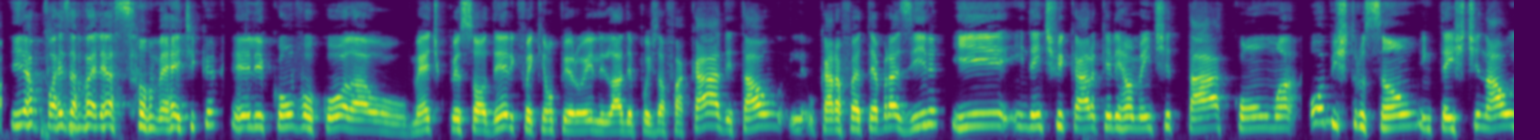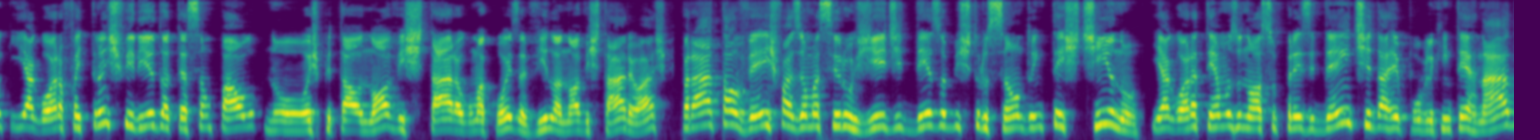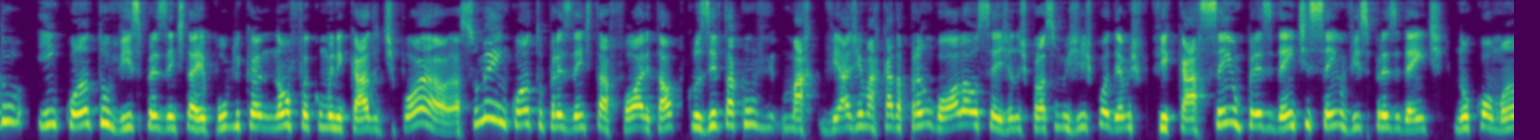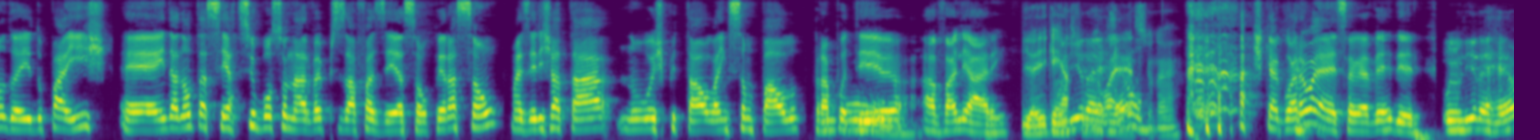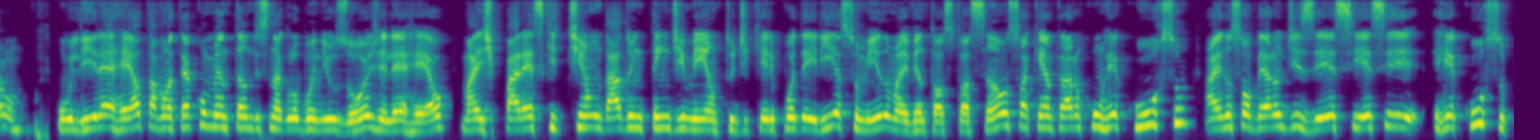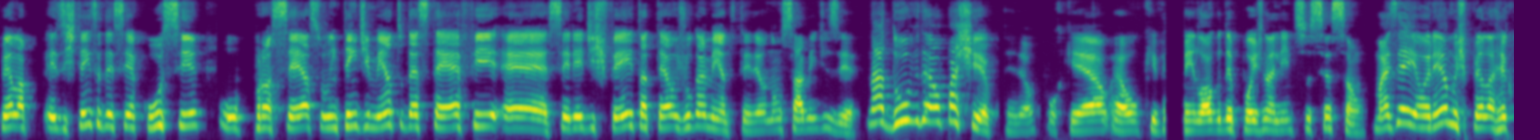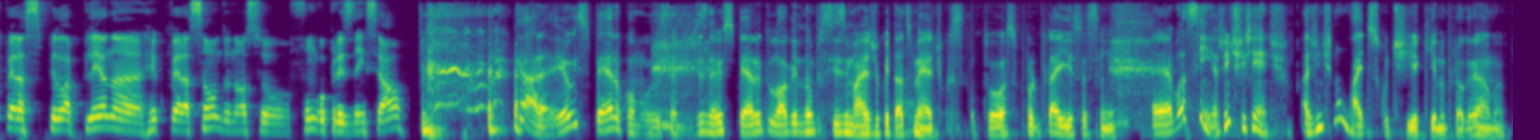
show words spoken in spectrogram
e após a avaliação médica, ele convocou lá o médico pessoal dele, que foi quem operou ele lá depois da facada e tal. O cara foi até Brasília e identificaram que ele realmente tá com uma obstrução intestinal e agora foi transferido até São Paulo, no hospital Nove Star, alguma coisa, Vila Nove Star, eu acho, para talvez fazer uma cirurgia de desobstrução do intestino. E agora temos o nosso presidente da República internado, enquanto o vice-presidente da República não foi comunicado, tipo, ah, assume aí enquanto o presidente está fora e tal. Inclusive está com mar viagem marcada para Angola, ou seja, nos próximos dias podemos ficar sem o presidente e sem o vice-presidente no comando aí do país. É, ainda não está certo se o Bolsonaro vai precisar fazer essa operação, mas ele já está no hospital lá em São Paulo para poder uh. avaliarem. E aí quem assumiu é o Aécio, né? Acho que agora é o Aécio, dele. O Lira é réu? O Lira é réu, estavam até comentando isso na Globo News hoje, ele é réu, mas parece que tinham dado o entendimento de que ele poderia assumir numa eventual situação, só que entraram com recurso, aí não souberam dizer se esse recurso, pela existência desse recurso, se o processo, o entendimento do STF é, seria desfeito até o julgamento, entendeu? Não sabem dizer. Na dúvida é o Pacheco, entendeu? Porque é, é o que vem logo depois na linha de sucessão. Mas e aí, oremos pela, recupera pela plena recuperação do nosso fungo presidencial? Cara, eu espero, como sempre diz, né, eu espero que logo ele não precise mais de cuidados médicos. Eu torço por, pra isso, assim. É, assim, a gente, gente, a gente não vai discutir aqui no programa.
